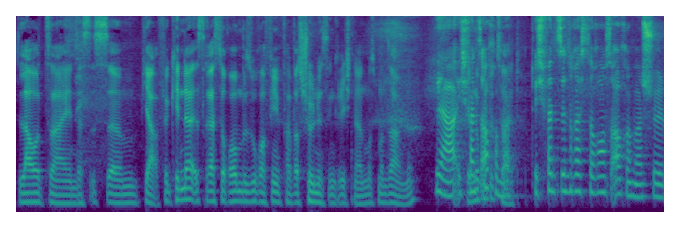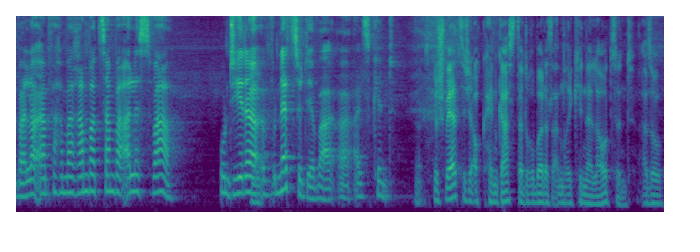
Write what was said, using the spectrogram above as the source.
laut sein. Das ist, ähm, ja, für Kinder ist Restaurantbesuch auf jeden Fall was Schönes in Griechenland, muss man sagen. Ne? Ja, ich fand's eine auch immer. Ich fand's in Restaurants auch immer schön, weil einfach immer Rambazamba alles war. Und jeder nett zu dir war äh, als Kind. Ja, es beschwert sich auch kein Gast darüber, dass andere Kinder laut sind. Also,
